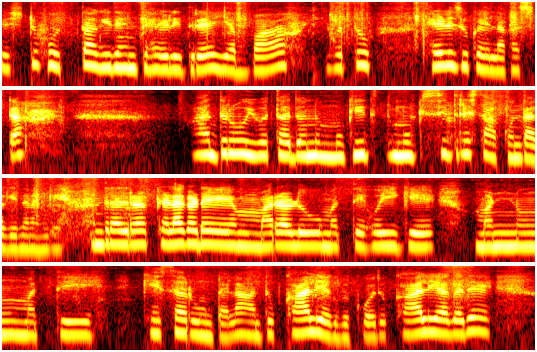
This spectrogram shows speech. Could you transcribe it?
ಎಷ್ಟು ಹೊತ್ತಾಗಿದೆ ಅಂತ ಹೇಳಿದರೆ ಯಬ್ಬಾ ಇವತ್ತು ಹೇಳಿ ಸುಖ ಇಲ್ಲ ಕಷ್ಟ. ಆದರೂ ಇವತ್ತು ಅದೊಂದು ಮುಗಿ ಮುಗಿಸಿದರೆ ಸಾಕು ಅಂತಾಗಿದೆ ನನಗೆ ಅಂದರೆ ಅದರ ಕೆಳಗಡೆ ಮರಳು ಮತ್ತು ಹೊಯ್ಗೆ ಮಣ್ಣು ಮತ್ತು ಕೆಸರು ಉಂಟಲ್ಲ ಅದು ಖಾಲಿ ಆಗಬೇಕು ಅದು ಖಾಲಿ ಆಗದೆ ಆ,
